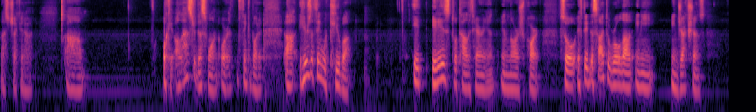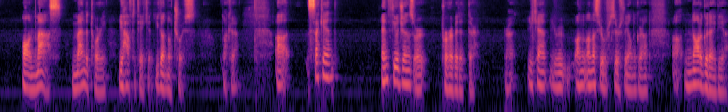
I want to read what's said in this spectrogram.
let's check it out. Um, okay, I'll answer this one or think about it. Uh, here's the thing with Cuba it, it is totalitarian in large part. So if they decide to roll out any injections en masse, mandatory, you have to take it. You got no choice. Okay. Uh, second, entheogens are prohibited there, right? You can't, you unless you're seriously on the ground. Uh, not a good idea.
